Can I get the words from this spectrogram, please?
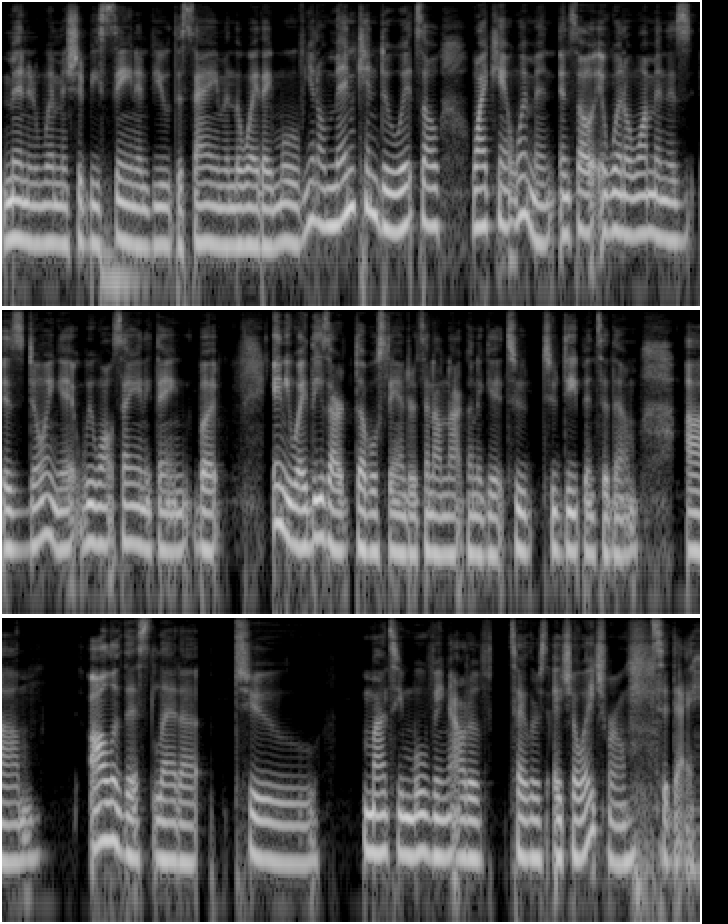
men and women should be seen and viewed the same in the way they move. You know, men can do it, so why can't women? And so when a woman is is doing it, we won't say anything. But anyway, these are double standards, and I'm not going to get too too deep into them. Um, all of this led up to Monte moving out of Taylor's HOH room today.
